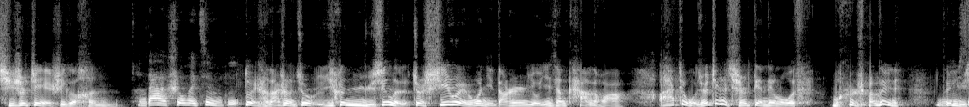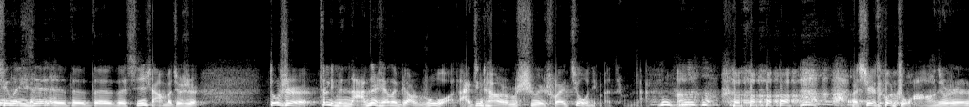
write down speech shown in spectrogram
其实这也是一个很很大的社会进步。对，很大社会，就是一个女性的，就是希瑞。如果你当时有印象看的话啊，就我觉得这个其实奠定了我在某种程度对对女性的一些的的的的欣赏吧，就是都是这里面男的相对比较弱的，还经常有什么希瑞出来救你们什么的 啊，希瑞特壮，就是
